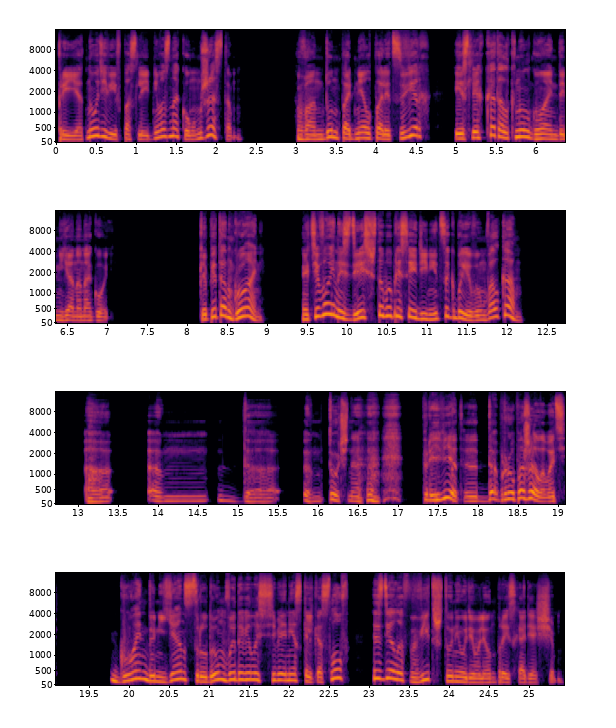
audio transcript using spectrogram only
приятно удивив последнего знакомым жестом. Вандун поднял палец вверх и слегка толкнул Гуань Дэньяна ногой. «Капитан Гуань, эти воины здесь, чтобы присоединиться к боевым волкам». «А, эм, да, эм, точно. Привет, добро пожаловать!» Гуань Дуньян с трудом выдавил из себя несколько слов, сделав вид, что не удивлен происходящим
